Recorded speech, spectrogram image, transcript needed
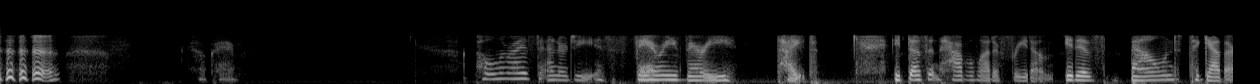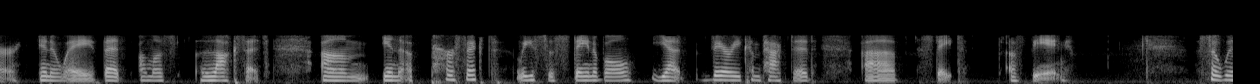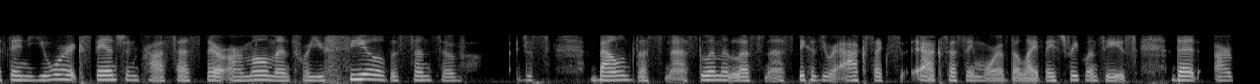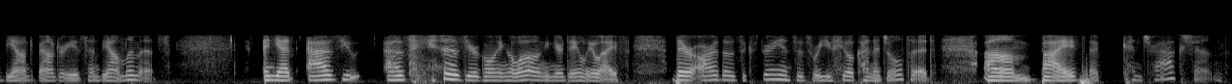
okay. Polarized energy is very, very tight. It doesn't have a lot of freedom. It is bound together in a way that almost locks it um, in a perfectly sustainable yet very compacted uh, state of being. So within your expansion process, there are moments where you feel the sense of just boundlessness, limitlessness, because you are access, accessing more of the light-based frequencies that are beyond boundaries and beyond limits. And yet, as you as as you're going along in your daily life, there are those experiences where you feel kind of jolted um, by the contraction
